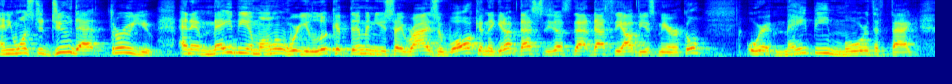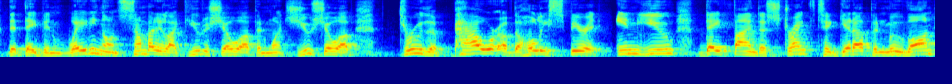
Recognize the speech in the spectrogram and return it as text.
And he wants to do that through you. And it may be a moment where you look at them and you say, rise and walk, and they get up. That's, that's, that, that's the obvious miracle. Or it may be more the fact that they've been waiting on somebody like you to show up. And once you show up, through the power of the Holy Spirit in you, they find the strength to get up and move on.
